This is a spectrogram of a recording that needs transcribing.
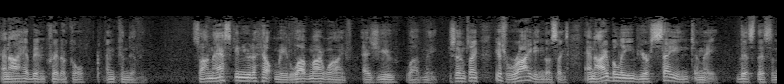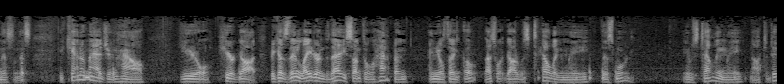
And I have been critical and condemning. So I'm asking you to help me love my wife as you love me. You see what I'm saying? You're just writing those things. And I believe you're saying to me this, this, and this, and this. You can't imagine how you'll hear God. Because then later in the day, something will happen, and you'll think, oh, that's what God was telling me this morning. He was telling me not to do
